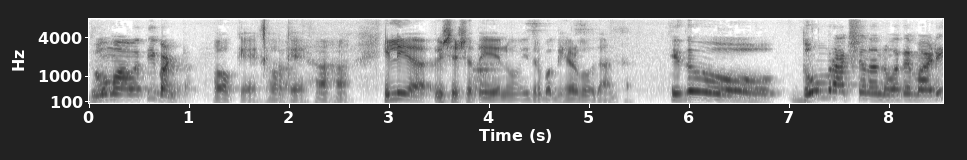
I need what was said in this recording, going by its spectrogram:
ಧೂಮಾವತಿ ಬಂಟ. ಓಕೆ ಓಕೆ ಹಾ ಹಾ. ಇಲ್ಲಿಯ ವಿಶೇಷತೆ ಏನು? ಇದ್ರ ಬಗ್ಗೆ ಹೇಳ್ಬೋದಾ ಅಂತ? ಇದು ಧೂಮ್ರಾಕ್ಷನನ್ನು ವಧೆ ಮಾಡಿ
